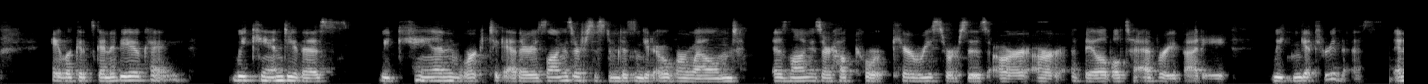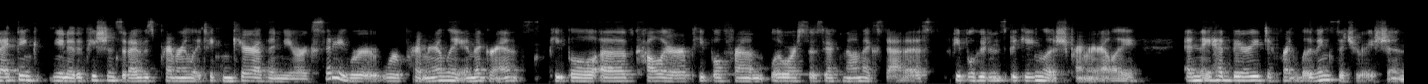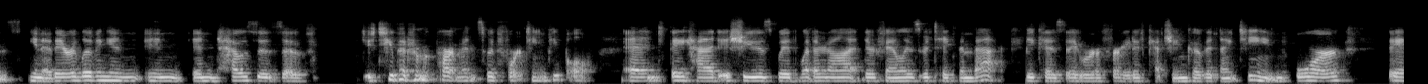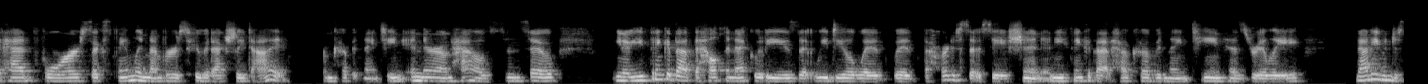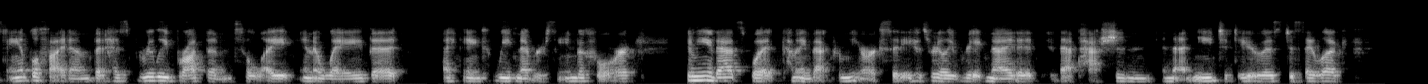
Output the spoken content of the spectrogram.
hey look it's going to be okay we can do this. we can work together as long as our system doesn't get overwhelmed, as long as our health care resources are, are available to everybody, we can get through this. And I think, you know, the patients that I was primarily taking care of in New York City were, were primarily immigrants, people of color, people from lower socioeconomic status, people who didn't speak English primarily. And they had very different living situations. You know, they were living in, in, in houses of two bedroom apartments with 14 people. And they had issues with whether or not their families would take them back because they were afraid of catching COVID 19 or they had had four or six family members who had actually died from COVID 19 in their own house. And so, you know, you think about the health inequities that we deal with with the Heart Association, and you think about how COVID 19 has really not even just amplified them, but has really brought them to light in a way that I think we've never seen before. To me, that's what coming back from New York City has really reignited that passion and that need to do is to say, look,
